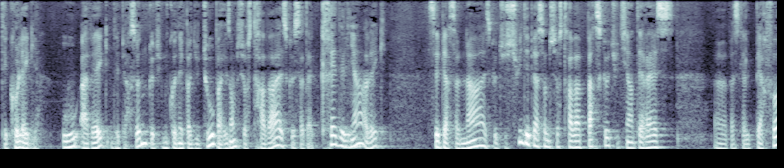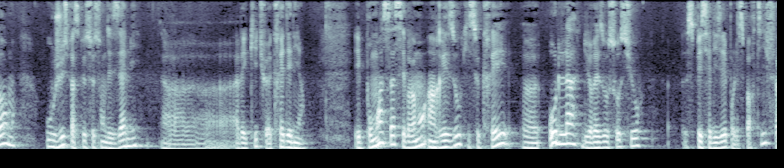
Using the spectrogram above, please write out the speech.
tes collègues, ou avec des personnes que tu ne connais pas du tout, par exemple sur Strava, est-ce que ça t'a créé des liens avec ces personnes-là Est-ce que tu suis des personnes sur Strava parce que tu t'y intéresses, euh, parce qu'elles performent, ou juste parce que ce sont des amis euh, avec qui tu as créé des liens? Et pour moi, ça, c'est vraiment un réseau qui se crée euh, au-delà du réseau social spécialisé pour les sportifs.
